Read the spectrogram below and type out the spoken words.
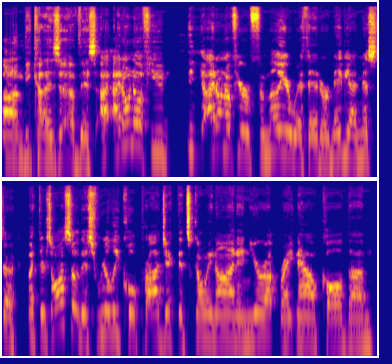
um, because of this. I, I, don't know if you I don't know if you're familiar with it or maybe I missed a, but there's also this really cool project that's going on in Europe right now called um,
